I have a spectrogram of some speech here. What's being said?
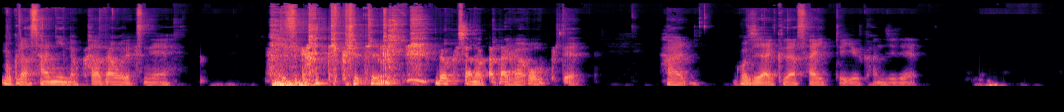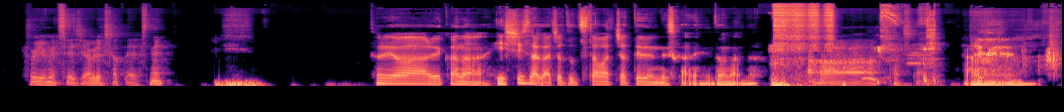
僕ら3人の体をですね、気遣ってくれている 読者の方が多くて、はい、ご自愛くださいという感じで、そういうメッセージは嬉しかったですね。それはあれかな必死さがちょっと伝わっちゃってるんですかねどうなんだろああ、確かに。あ ー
